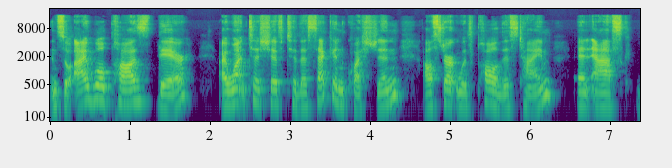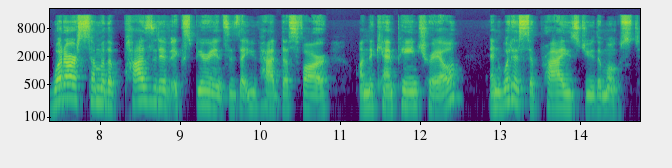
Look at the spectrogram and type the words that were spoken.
And so I will pause there. I want to shift to the second question. I'll start with Paul this time and ask what are some of the positive experiences that you've had thus far on the campaign trail and what has surprised you the most?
